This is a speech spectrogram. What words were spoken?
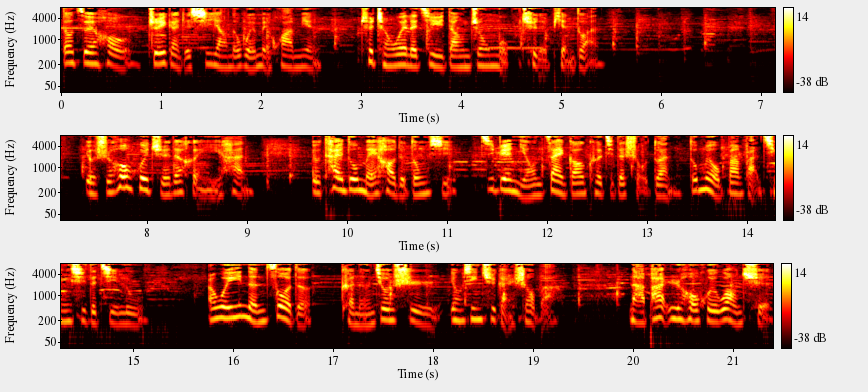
到最后追赶着夕阳的唯美画面，却成为了记忆当中抹不去的片段。有时候会觉得很遗憾，有太多美好的东西，即便你用再高科技的手段，都没有办法清晰的记录。而唯一能做的，可能就是用心去感受吧，哪怕日后会忘却，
